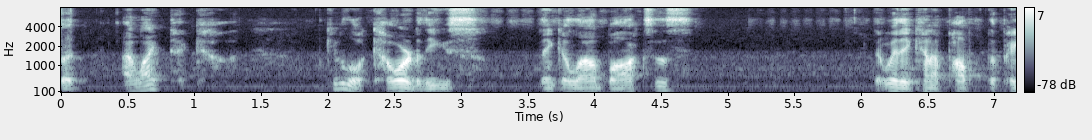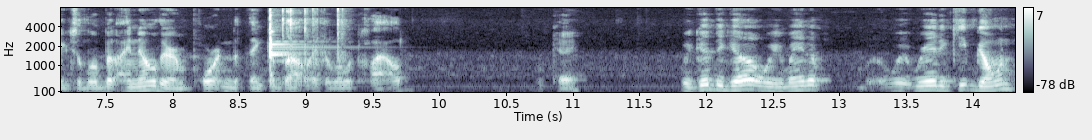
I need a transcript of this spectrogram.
but I like to give a little color to these think aloud boxes. That way they kind of pop up the page a little bit. I know they're important to think about, like a little cloud. Okay. We good to go? We made it. We ready to keep going?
